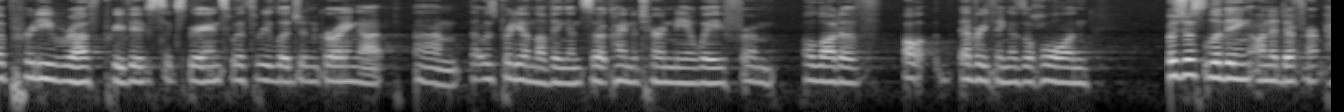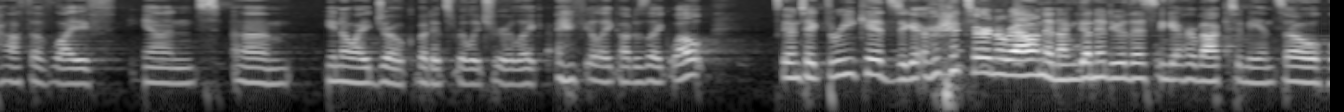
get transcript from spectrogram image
a pretty rough previous experience with religion growing up. Um, that was pretty unloving, and so it kind of turned me away from a lot of all, everything as a whole, and was just living on a different path of life. And um, you know, I joke, but it's really true. Like I feel like God was like, well it's going to take three kids to get her to turn around, and I'm going to do this and get her back to me. And so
